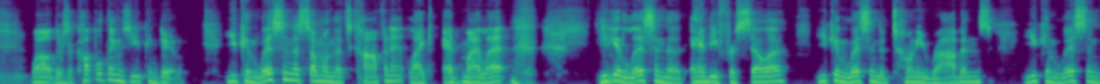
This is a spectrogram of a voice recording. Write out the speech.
Mhm. well there's a couple things you can do. You can listen to someone that's confident like ed mylett you can listen to andy frisella. You can listen to tony robbins. You can listen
